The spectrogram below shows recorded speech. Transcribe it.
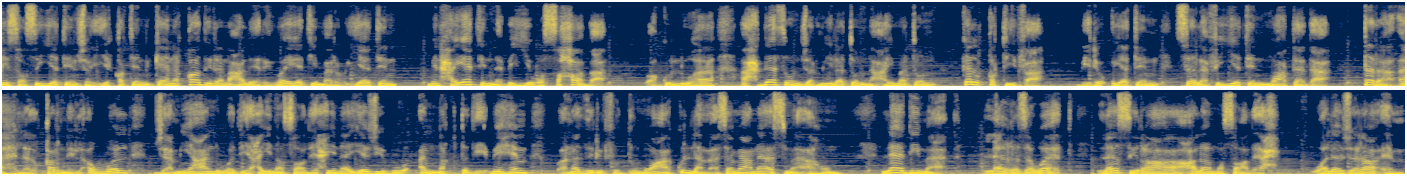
قصصية شيقة كان قادرا على رواية مرويات من حياة النبي والصحابة وكلها أحداث جميلة ناعمة كالقطيفة برؤية سلفية معتادة. ترى أهل القرن الأول جميعا وديعين صالحين يجب أن نقتدي بهم ونذرف الدموع كلما سمعنا أسماءهم. لا دماء لا غزوات لا صراع على مصالح ولا جرائم.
